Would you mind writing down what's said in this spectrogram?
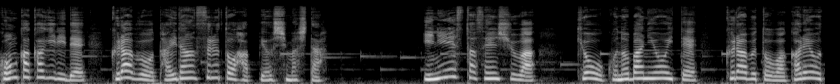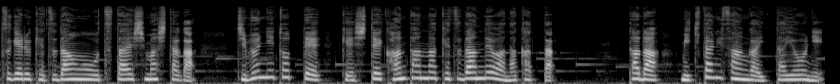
今夏限りでクラブを退団すると発表しました。イニエスタ選手は今日この場においてクラブと別れを告げる決断をお伝えしましたが、自分にとって決して簡単な決断ではなかった。ただ、三木谷さんが言ったように、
